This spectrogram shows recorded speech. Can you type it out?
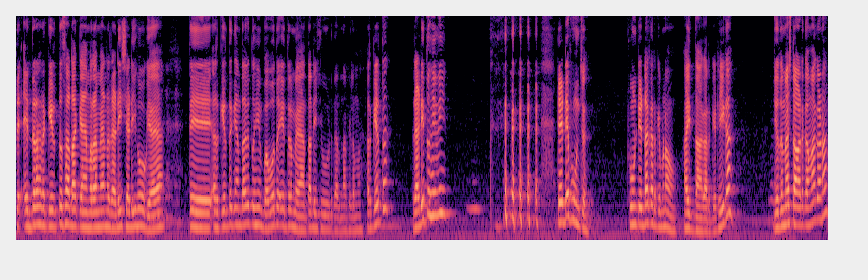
ਤੇ ਇੱਧਰ ਹਰਕਿਰਤ ਸਾਡਾ ਕੈਮਰਾਮੈਨ ਰੈਡੀ ਸ਼ੈਡੀ ਹੋ ਗਿਆ ਆ। ਤੇ ਹਰਕਿਰਤ ਕਹਿੰਦਾ ਵੀ ਤੁਸੀਂ ਬਵੋ ਤੇ ਇੱਧਰ ਮੈਂ ਤੁਹਾਡੀ ਸ਼ੂਟ ਕਰਨਾ ਫਿਲਮ ਹਰਕਿਰਤ ਰੈਡੀ ਤੁਸੀਂ ਵੀ? ਟੇਡੇ ਫੋਨ 'ਚ। ਫੋਨ ਟੇਡਾ ਕਰਕੇ ਬਣਾਓ ਐਦਾਂ ਕਰਕੇ ਠੀਕ ਆ? ਜਦੋਂ ਮੈਂ ਸਟਾਰਟ ਕਵਾਂਗਾ ਨਾ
